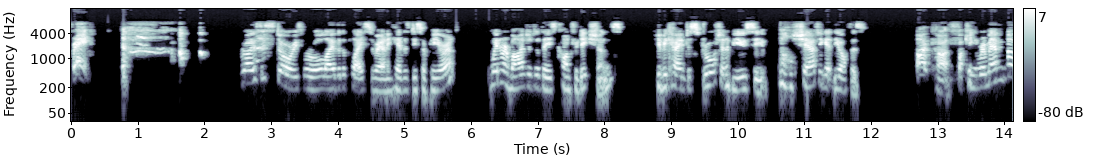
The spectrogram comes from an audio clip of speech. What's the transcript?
Fred! Rose's stories were all over the place surrounding Heather's disappearance. When reminded of these contradictions, she became distraught and abusive, Oh. shouting at the office, I can't fucking remember.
